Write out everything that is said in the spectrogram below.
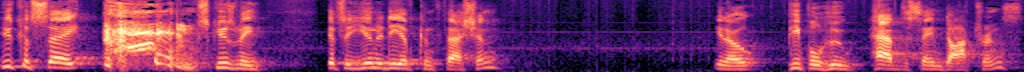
You could say, excuse me, it's a unity of confession. You know, people who have the same doctrines,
